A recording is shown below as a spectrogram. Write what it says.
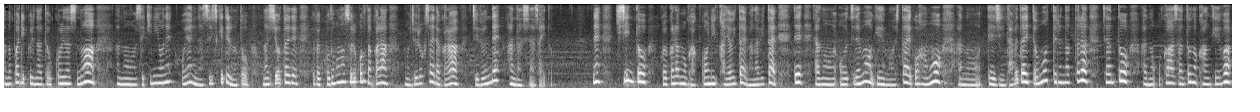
あのパニックになって怒り出すのはあの責任をね親になすりつけてるのと同じ状態でやっぱり子供のすることだからもう16歳だから自分で判断しなさいと。ね、きちんとこれからも学校に通いたい、学びたい。で、あの、お家でもゲームをしたい、ご飯を、あの、定時に食べたいって思ってるんだったら、ちゃんと、あの、お母さんとの関係は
